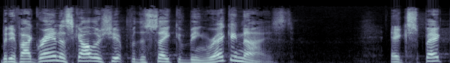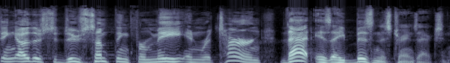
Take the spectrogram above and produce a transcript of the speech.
But if I grant a scholarship for the sake of being recognized, expecting others to do something for me in return, that is a business transaction.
